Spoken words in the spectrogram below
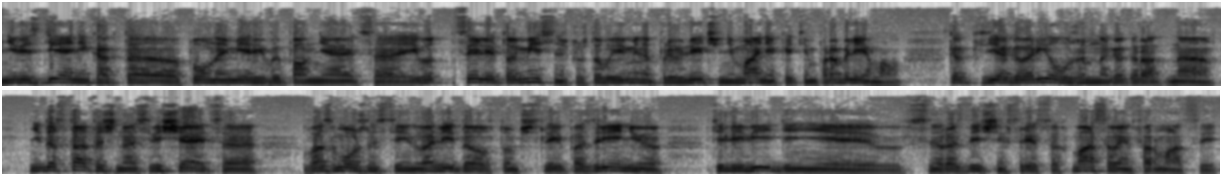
не везде они как-то в полной мере выполняются. И вот цель этого месячника, чтобы именно привлечь внимание к этим проблемам. Как я говорил уже многократно, недостаточно освещается возможности инвалидов, в том числе и по зрению, в телевидении, в различных средствах массовой информации.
